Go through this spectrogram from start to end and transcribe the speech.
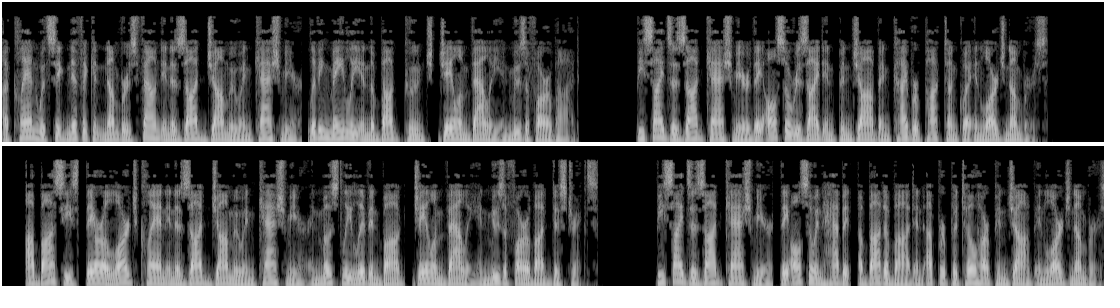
a clan with significant numbers found in Azad Jammu and Kashmir, living mainly in the Bagh Poonch, Jhelum Valley and Muzaffarabad. Besides Azad Kashmir they also reside in Punjab and Khyber Pakhtunkhwa in large numbers. Abbasis, they are a large clan in Azad Jammu and Kashmir and mostly live in Bagh, Jhelum Valley and Muzaffarabad districts. Besides Azad Kashmir, they also inhabit, Abbottabad and Upper Patohar Punjab in large numbers.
